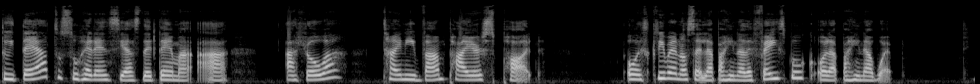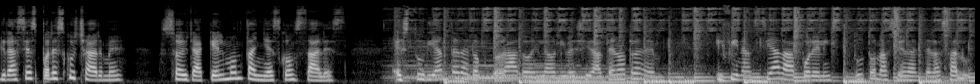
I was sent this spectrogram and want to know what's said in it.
Tuitea tus sugerencias de tema a arroba tinyvampirespod o escríbenos en la página de Facebook o la página web. Gracias por escucharme. Soy Raquel Montañez González, estudiante de doctorado en la Universidad de Notre Dame y financiada por el Instituto Nacional de la Salud.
